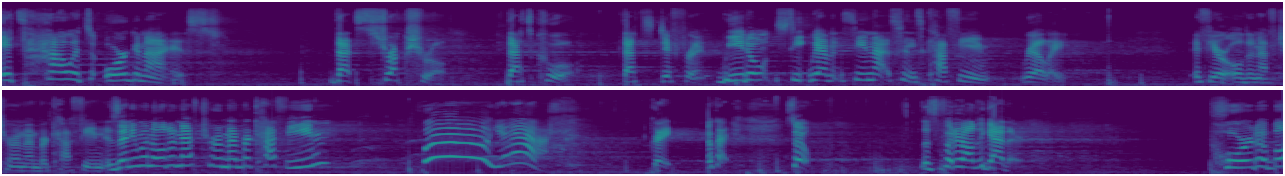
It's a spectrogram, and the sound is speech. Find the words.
It's how it's organized. That's structural. That's cool. That's different. We don't see we haven't seen that since caffeine, really. If you're old enough to remember caffeine. Is anyone old enough to remember caffeine? Woo, yeah. Great. Okay. So, Let's put it all together. Portable,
